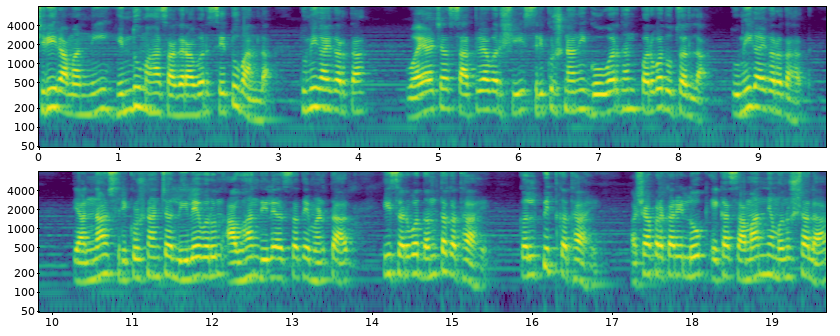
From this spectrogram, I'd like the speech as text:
श्रीरामांनी हिंदू महासागरावर सेतू बांधला. तुम्ही काय करता? वयाच्या सातव्या वर्षी श्रीकृष्णांनी गोवर्धन पर्वत उचलला. तुम्ही काय करत आहात? त्यांना श्रीकृष्णांच्या लीलेवरून आव्हान दिले असता ते म्हणतात ही सर्व दंतकथा आहे कल्पित कथा आहे. अशा प्रकारे लोक एका सामान्य मनुष्याला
